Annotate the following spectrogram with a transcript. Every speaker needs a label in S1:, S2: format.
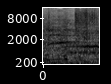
S1: Yeah.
